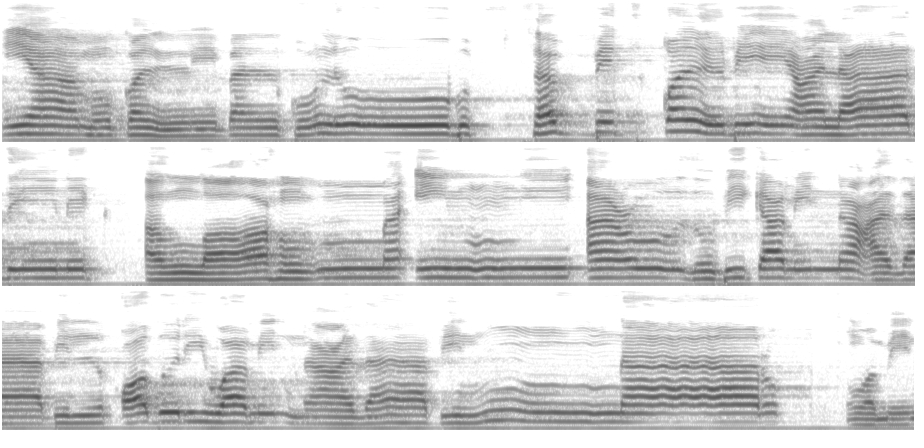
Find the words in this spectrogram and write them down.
يا مقلب القلوب. ثبت قلبي على دينك. اللهم إني أعوذ بك من عذاب القبر ومن عذاب النار. ومن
